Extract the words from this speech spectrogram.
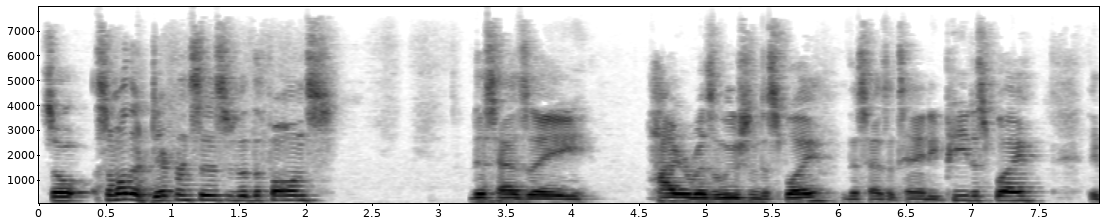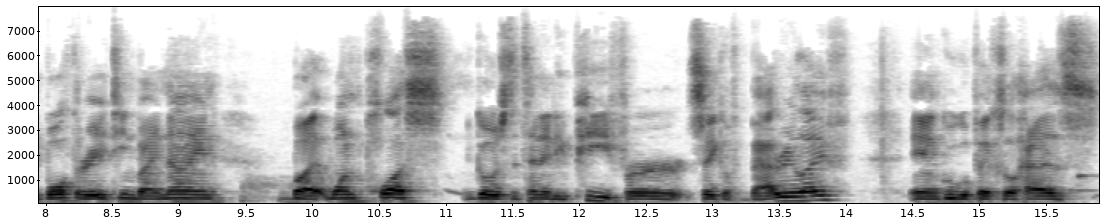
So some other differences with the phones. This has a higher resolution display. This has a 1080p display. They both are 18 by 9, but OnePlus goes to 1080p for sake of battery life, and Google Pixel has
